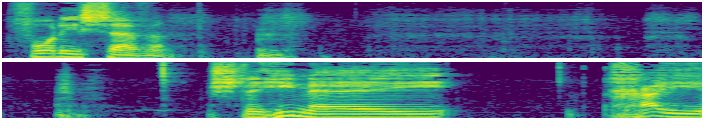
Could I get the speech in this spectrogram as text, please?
47 Shtehine Chai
